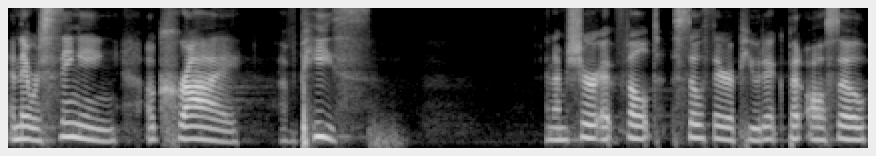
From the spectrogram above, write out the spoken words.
and they were singing a cry of peace. And I'm sure it felt so therapeutic, but also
